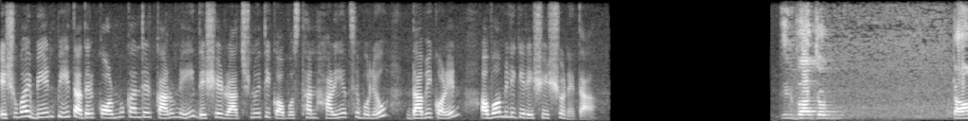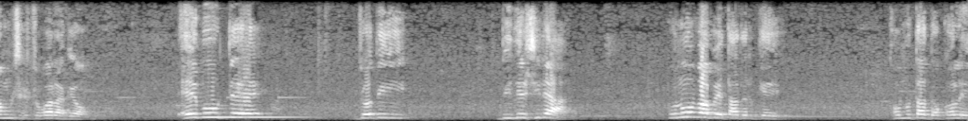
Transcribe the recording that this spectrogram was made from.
এ সময় বিএনপি তাদের কর্মকাণ্ডের কারণেই দেশের রাজনৈতিক অবস্থান হারিয়েছে বলেও দাবি করেন আওয়ামী লীগের এই শীর্ষ নেতা। নির্বাচন টার্ম শেষ হওয়ার আগেও এই মুহূর্তে যদি বিদেশিরা কোনোভাবে তাদেরকে ক্ষমতা দখলে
